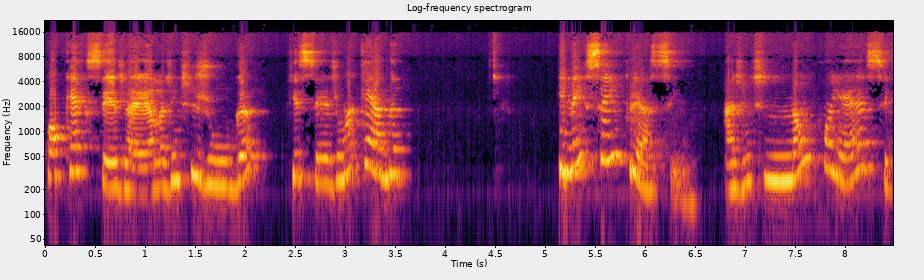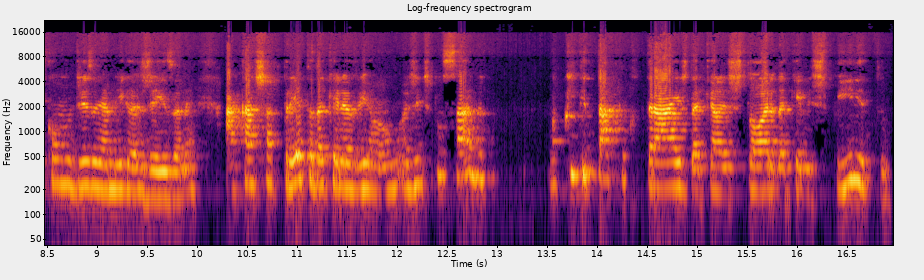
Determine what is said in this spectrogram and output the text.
qualquer que seja ela, a gente julga que seja uma queda. E nem sempre é assim. A gente não conhece, como diz minha amiga Geisa, né? A caixa preta daquele avião. A gente não sabe o que está por trás daquela história, daquele espírito,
